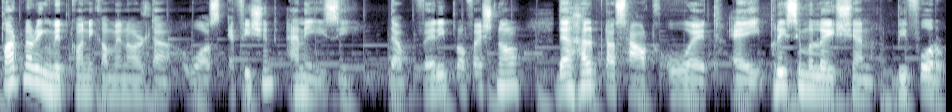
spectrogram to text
Partnering with Konica Minolta was efficient and easy. They're very professional. They helped us out with a pre simulation before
